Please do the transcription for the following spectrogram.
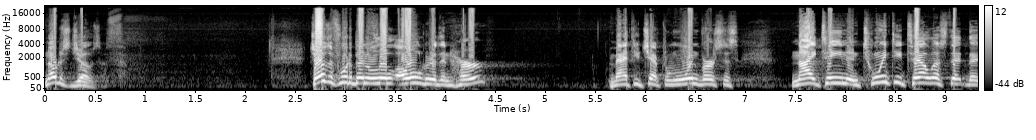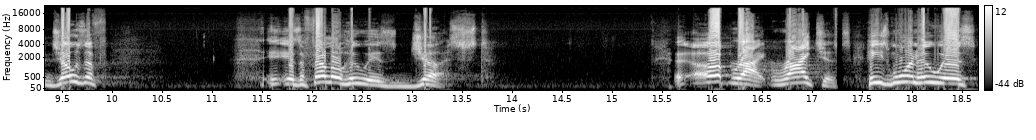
Notice Joseph. Joseph would have been a little older than her. Matthew chapter 1, verses 19 and 20 tell us that, that Joseph is a fellow who is just, uh, upright, righteous. He's one who is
